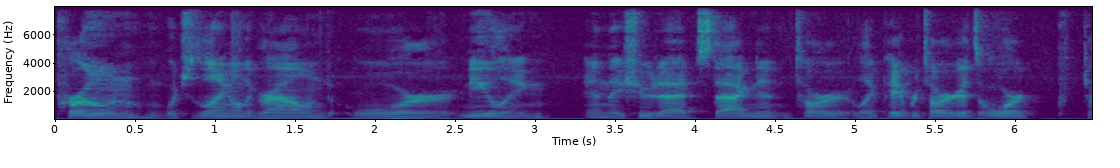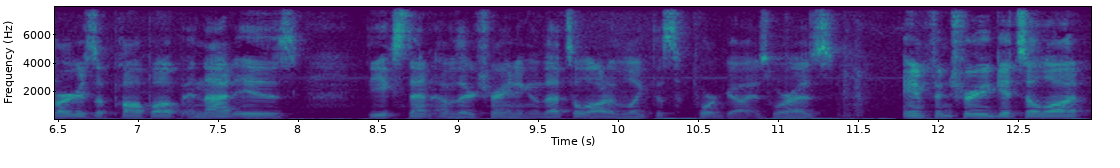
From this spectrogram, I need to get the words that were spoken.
prone, which is laying on the ground, or kneeling, and they shoot at stagnant tar like paper targets or targets that pop up, and that is the extent of their training. And that's a lot of like the support guys. Whereas infantry gets a lot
